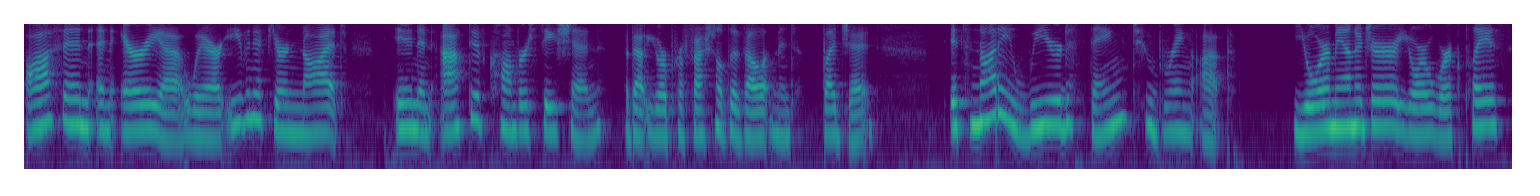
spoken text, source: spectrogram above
often an area where even if you're not in an active conversation about your professional development budget, it's not a weird thing to bring up. Your manager, your workplace,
